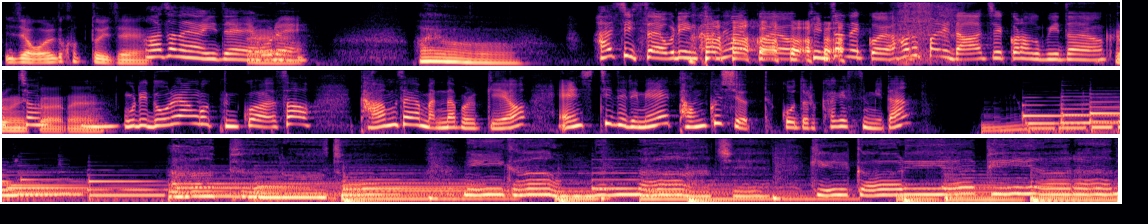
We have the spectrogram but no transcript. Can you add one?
이제 월드컵도 이제 하잖아요, 이제 네. 올해. 아유. 할 수 있어요. 우린 가능할 거예요. 괜찮을 거예요. 하루빨리 나아질 거라고 믿어요. 그렇죠? 네. 음. 우리 노래 한 곡 듣고 와서 다음 사연 만나볼게요. NCT 드림의 덩크슛 듣고 오도록 하겠습니다. 앞으로도 네가 없는 낮에 길거리에 피어난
